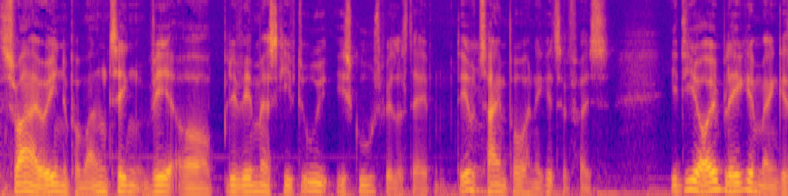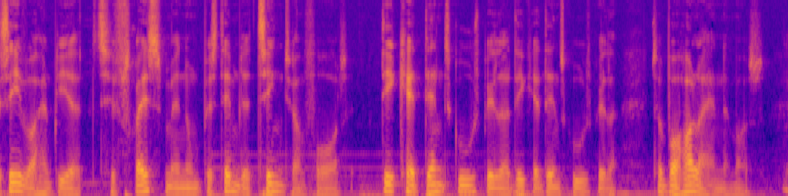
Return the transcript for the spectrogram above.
svarer jo egentlig på mange ting ved at blive ved med at skifte ud i skuespillerstaben. Det er jo et tegn på, at han ikke er tilfreds. I de øjeblikke, man kan se, hvor han bliver tilfreds med nogle bestemte ting, John Ford, det kan den skuespiller, det kan den skuespiller, så beholder han dem også. Mm.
